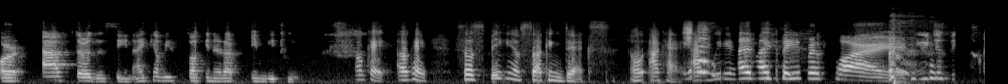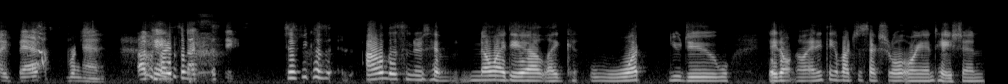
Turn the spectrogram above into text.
or after the scene. I can be fucking it up in between. Okay, okay. So speaking of sucking dicks, oh, okay. I, we, That's my favorite part. You just become my best friend. Okay, Alright, so- suck the dicks. just because our listeners have no idea like what you do they don't know anything about your sexual orientation.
